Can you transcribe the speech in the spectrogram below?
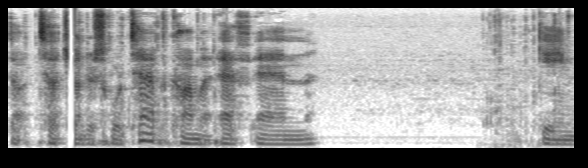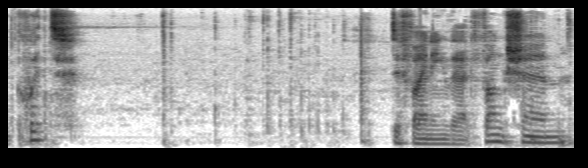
dot touch underscore tap, comma fn game quit, defining that function,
